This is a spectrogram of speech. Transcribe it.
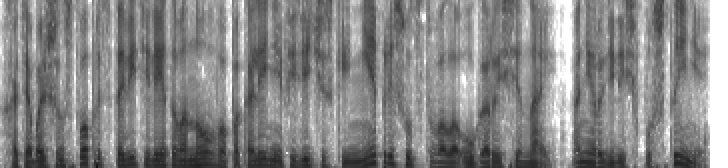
Хотя большинство представителей этого нового поколения физически не присутствовало у горы Синай, они родились в пустыне,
